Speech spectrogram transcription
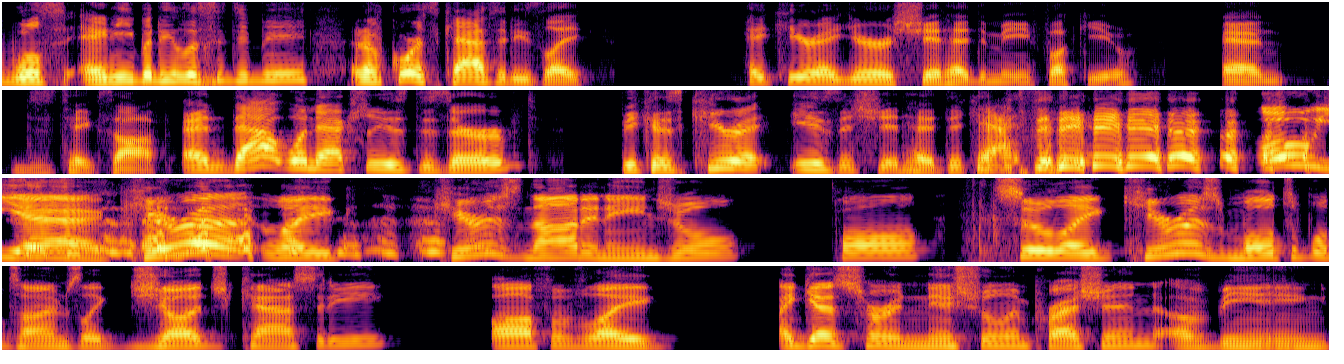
will anybody listen to me? And of course, Cassidy's like, "Hey, Kira, you're a shithead to me. Fuck you," and just takes off. And that one actually is deserved because Kira is a shithead to Cassidy. Oh yeah, Kira like Kira's not an angel, Paul. So like Kira's multiple times like judge Cassidy off of like I guess her initial impression of being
